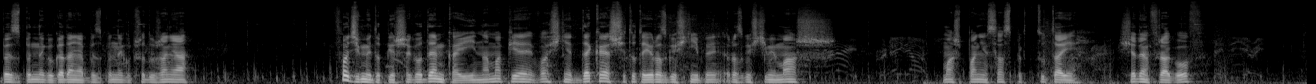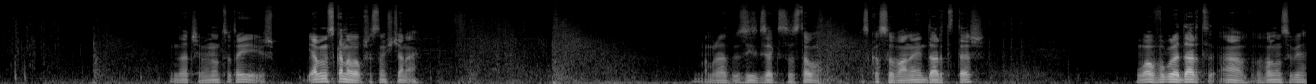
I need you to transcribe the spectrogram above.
bez zbędnego gadania, bez zbędnego przedłużania wchodzimy do pierwszego demka i na mapie właśnie DKS się tutaj rozgościmy. Masz, masz panie suspekt tutaj 7 fragów. Dlaczego? No tutaj już... Ja bym skanował przez tą ścianę. Dobra, zigzag został skasowany, dart też. Wow, w ogóle dart... A, walą sobie...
